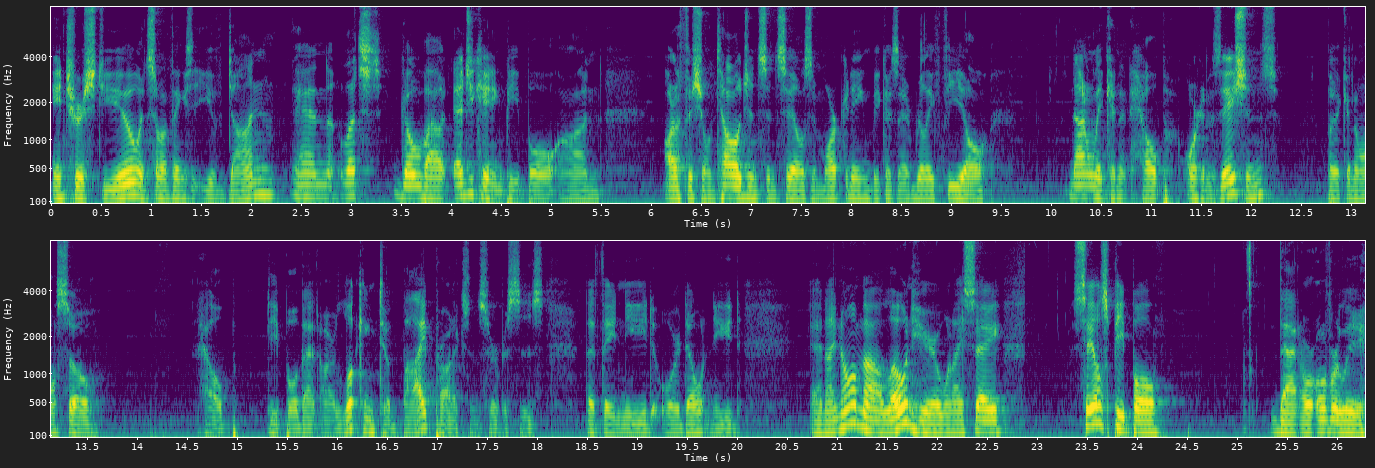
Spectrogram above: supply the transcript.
interest you and some of the things that you've done. And let's go about educating people on artificial intelligence in sales and marketing because I really feel not only can it help organizations, but it can also help people that are looking to buy products and services that they need or don't need. And I know I'm not alone here when I say salespeople that are overly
